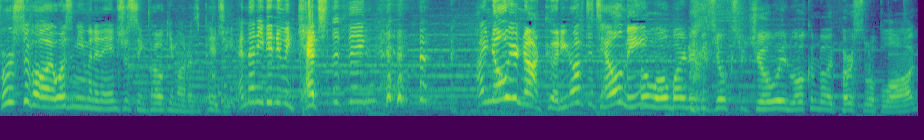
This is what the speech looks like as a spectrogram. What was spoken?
First of all, it wasn't even an interesting Pokemon. It was a Pidgey. And then he didn't even catch the thing? I know you're not good. You don't have to tell me. Hello, my name is Youngster Joey, and welcome to my personal blog.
